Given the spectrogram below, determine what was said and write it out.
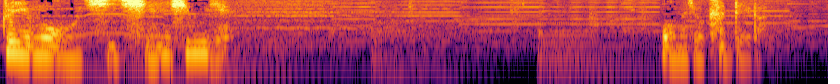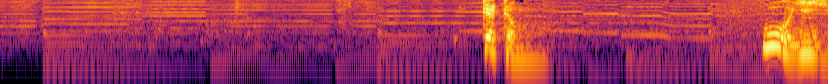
追慕其前修也。我们就看这一段，这种恶意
